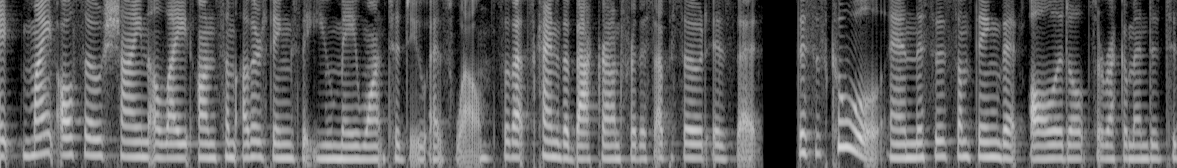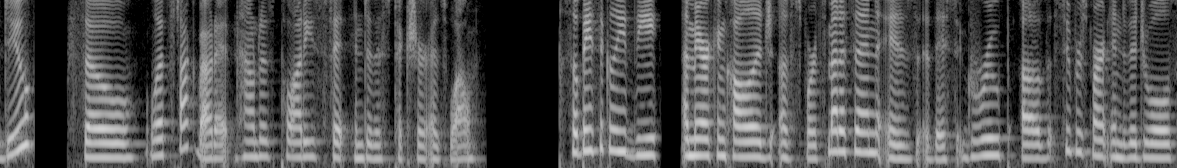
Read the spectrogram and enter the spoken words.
it might also shine a light on some other things that you may want to do as well. So that's kind of the background for this episode is that this is cool and this is something that all adults are recommended to do. So let's talk about it. How does Pilates fit into this picture as well? So basically, the American College of Sports Medicine is this group of super smart individuals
